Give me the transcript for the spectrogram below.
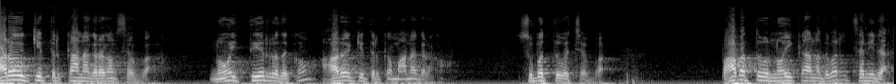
ஆரோக்கியத்திற்கான கிரகம் செவ்வாய் நோய் தீர்றதுக்கும் ஆரோக்கியத்திற்குமான கிரகம். சுபத்துவ செவ்வாய் பாபத்துவ நோய்க்கானதுவர் சனிதான்.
